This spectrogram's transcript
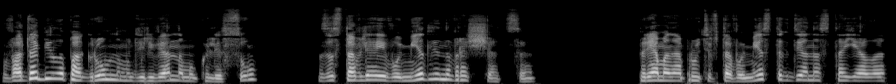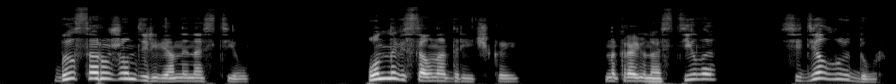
Вода била по огромному деревянному колесу, заставляя его медленно вращаться. Прямо напротив того места, где она стояла, был сооружен деревянный настил. Он нависал над речкой. На краю настила сидел Луидор.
